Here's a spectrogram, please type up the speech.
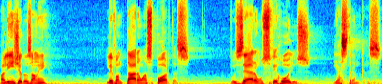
ali em Jerusalém, levantaram as portas, puseram os ferrolhos e as trancas.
